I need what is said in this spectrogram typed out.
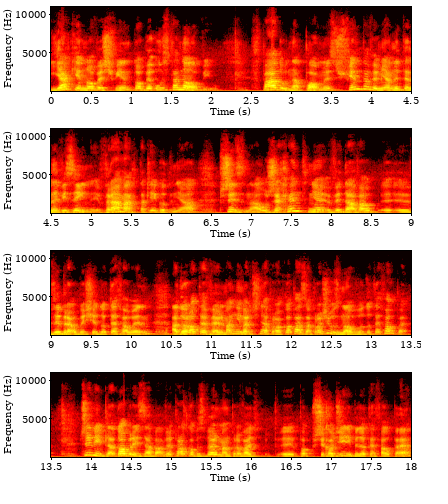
jakie nowe święto by ustanowił. Wpadł na pomysł święta wymiany telewizyjnej. W ramach takiego dnia przyznał, że chętnie wydawał, y, y, wybrałby się do TVN, a Dorotę Wellman i Marcina Prokopa zaprosił znowu do TVP. Czyli dla dobrej zabawy Prokop z Wellman prowadzi, y, przychodziliby do TVP,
